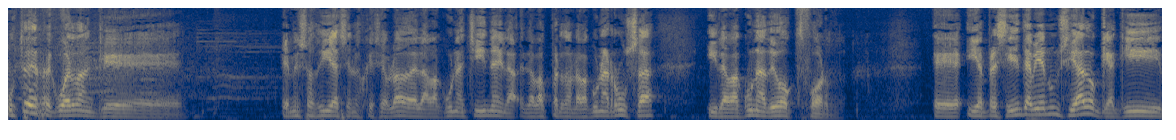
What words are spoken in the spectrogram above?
Ustedes recuerdan que en esos días en los que se hablaba de la vacuna china y la, perdón, la vacuna rusa y la vacuna de Oxford. Eh, y el presidente había anunciado que aquí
